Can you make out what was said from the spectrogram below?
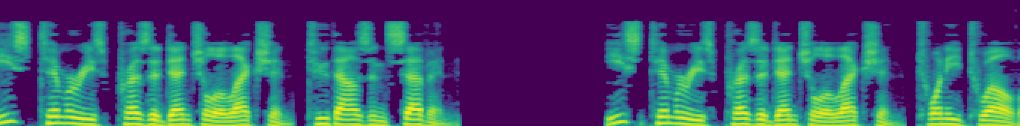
East Timorese presidential election, 2007 East Timorese presidential election, 2012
